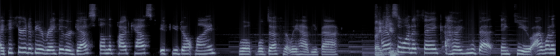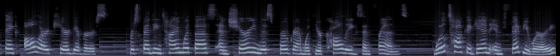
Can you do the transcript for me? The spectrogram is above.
I think you're going to be a regular guest on the podcast if you don't mind. We'll we'll definitely have you back. Thank I you. also want to thank, uh, you bet, thank you. I want to thank all our caregivers for spending time with us and sharing this program with your colleagues and friends. We'll talk again in February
